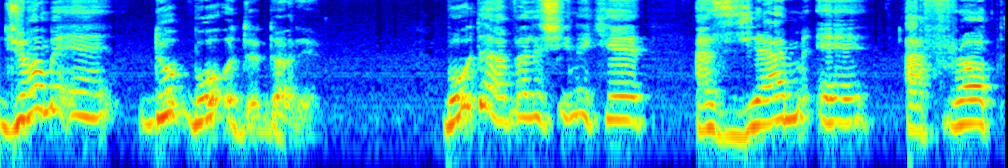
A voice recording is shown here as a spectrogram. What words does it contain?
جامعه دو بعد داره. بعد اولش اینه که از جمع افراد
